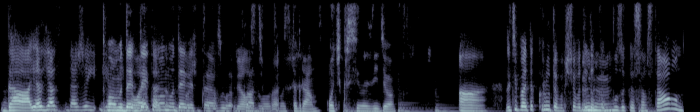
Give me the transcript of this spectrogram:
Да, я, я даже... По-моему, Дэ, Дэ, по-моему Дэвид выкладывал типа... в Инстаграм. Очень красивое видео. А, Ну, типа, это круто вообще, вот Мгм. это как музыка Самстаун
